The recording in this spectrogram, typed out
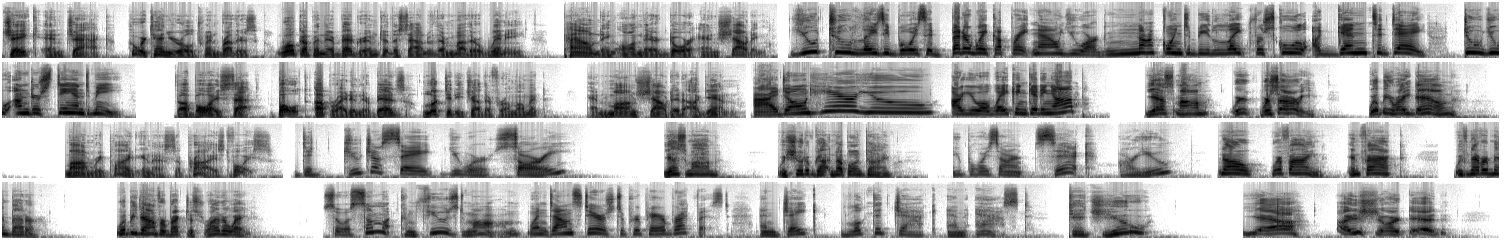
Jake and Jack, who were 10 year old twin brothers, woke up in their bedroom to the sound of their mother, Winnie, pounding on their door and shouting. You two lazy boys had better wake up right now. You are not going to be late for school again today. Do you understand me? The boys sat bolt upright in their beds, looked at each other for a moment, and Mom shouted again. I don't hear you. Are you awake and getting up? Yes, Mom. We're, we're sorry. We'll be right down. Mom replied in a surprised voice. Did you just say you were sorry? Yes, Mom. We should have gotten up on time. You boys aren't sick, are you? No, we're fine. In fact, we've never been better. We'll be down for breakfast right away. So a somewhat confused mom went downstairs to prepare breakfast, and Jake looked at Jack and asked, Did you? Yeah, I sure did.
